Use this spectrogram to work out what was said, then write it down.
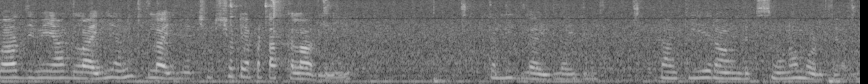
ਬਾਅਦ ਜਿਵੇਂ ਆ ਗਲਾਈ ਆ ਨਾ, ਗਲਾਈ ਦੇ ਛੋਟੇ ਛੋਟੇ ਆਪਾਂ ਟੱਕ ਲਾ ਦੇਣੇ ਆ ਕੱਲੀ ਗਲਾਈ ਗਲਾਈ ਦੇ, ਤਾਂ ਕਿ ਇਹ ਰਾਉਂਡ ਵਿੱਚ ਸੋਹਣਾ ਮੁੜ ਜਾਵੇ।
